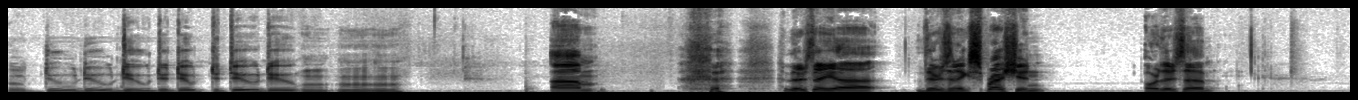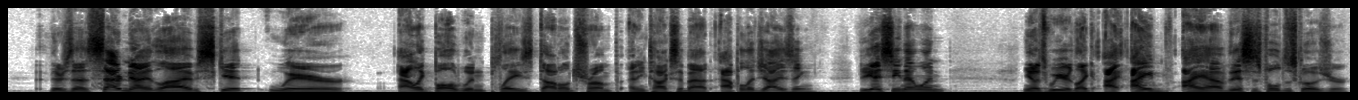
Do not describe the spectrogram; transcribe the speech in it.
Do do do do do do do do. Mm, mm, mm. Um, there's a uh, there's an expression, or there's a there's a Saturday Night Live skit where Alec Baldwin plays Donald Trump, and he talks about apologizing. Have you guys seen that one? You know, it's weird. Like I, I, I have. This is full disclosure.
